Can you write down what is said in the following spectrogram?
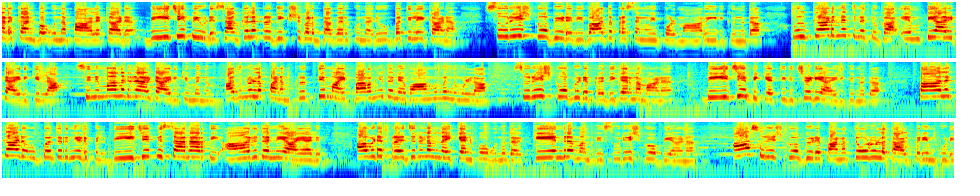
നടക്കാൻ പോകുന്ന പാലക്കാട് ബി ജെ പിയുടെ സകല പ്രതീക്ഷകളും തകർക്കുന്ന രൂപത്തിലേക്കാണ് സുരേഷ് ഗോപിയുടെ വിവാദ പ്രസംഗം ഇപ്പോൾ മാറിയിരിക്കുന്നത്. ഉദ്ഘാടനത്തിന് തുക എം പി ആയിട്ടായിരിക്കില്ല സിനിമാ നടനായിട്ടായിരിക്കുമെന്നും അതിനുള്ള പണം കൃത്യമായി പറഞ്ഞു തന്നെ വാങ്ങുമെന്നുമുള്ള സുരേഷ് ഗോപിയുടെ പ്രതികരണമാണ് ബി ജെ പിക്ക് തിരിച്ചടിയായിരിക്കുന്നത്. പാലക്കാട് ഉപതെരഞ്ഞെടുപ്പിൽ ബി ജെ പി സ്ഥാനാർത്ഥി ആരു തന്നെയായാലും അവിടെ പ്രചരണം നയിക്കാൻ പോകുന്നത് കേന്ദ്രമന്ത്രി സുരേഷ് ഗോപിയാണ്. ആ സുരേഷ് ഗോപിയുടെ പണത്തോടുള്ള താല്പര്യം കൂടി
